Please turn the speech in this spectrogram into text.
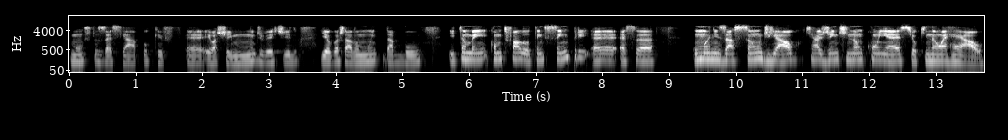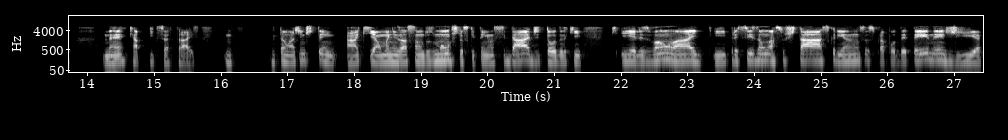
Monstros S.A., porque é, eu achei muito divertido e eu gostava muito da Boo. E também, como tu falou, tem sempre é, essa humanização de algo que a gente não conhece ou que não é real, né? Que a Pixar traz. Então, a gente tem aqui a humanização dos monstros, que tem uma cidade toda que, que eles vão lá e, e precisam assustar as crianças para poder ter energia.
